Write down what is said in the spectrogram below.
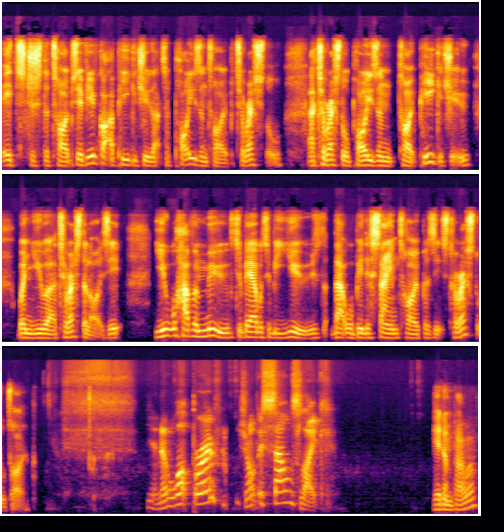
it's just the type. So, if you've got a Pikachu that's a poison type terastal, a terastal poison type Pikachu, when you uh, terastallize it, you will have a move to be able to be used that will be the same type as its terastal type. You know what, bro? Do you know what this sounds like? Hidden Power.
